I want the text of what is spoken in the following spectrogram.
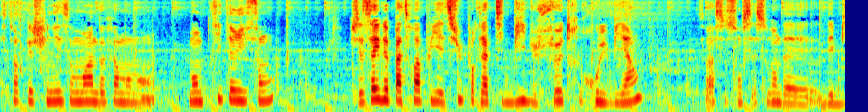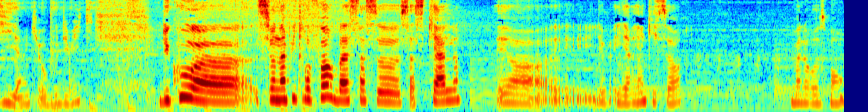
Histoire que je finisse au moins de faire mon, petit hérisson. J'essaye de pas trop appuyer dessus pour que la petite bille du feutre roule bien. Ça, ce sont souvent des, billes hein, qui est au bout du bic. Du coup, euh, si on appuie trop fort, bah, ça, se, ça cale et il euh, n'y a, rien qui sort. Malheureusement.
